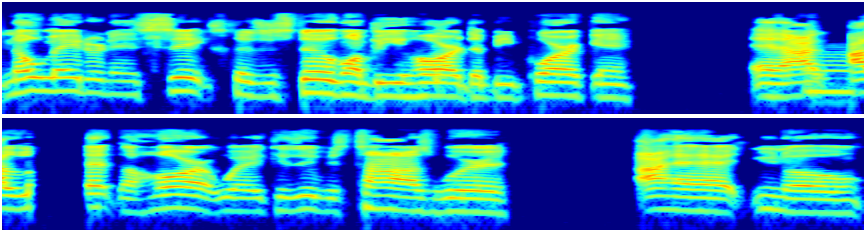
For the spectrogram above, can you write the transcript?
no later than six, because it's still gonna be hard to be parking. And I, mm. I learned that the hard way because it was times where I had, you know,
